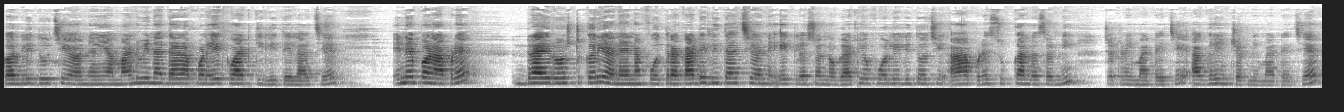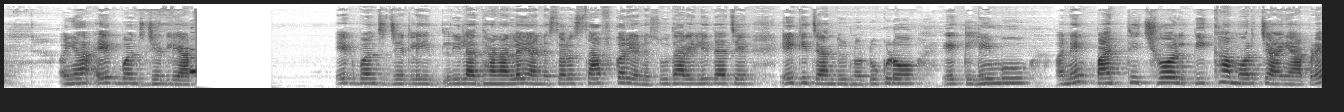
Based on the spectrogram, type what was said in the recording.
કરી લીધું છે અને અહીંયા માંડવીના દાણા પણ એક વાટકી લીધેલા છે. એને પણ આપણે ડ્રાય રોસ્ટ કરી અને એના ફોતરા કાઢી લીધા છે અને એક લસણનો ગાંઠિયો ફોલી લીધો છે. આ આપણે સૂકા લસણની ચટણી માટે છે, આ ગ્રીન ચટણી માટે છે. અહીંયા એક બંચ જેટલી આપણે એક બંચ જેટલી લીલા ધાણા લઈ અને સરસ સાફ કરી અને સુધારી લીધા છે. એક ઇંચ ટુકડો, એક લીંબુ અને પાંચથી છ તીખા મરચાં અહીંયા આપણે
